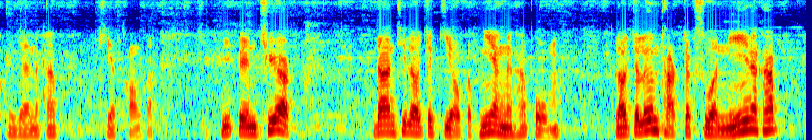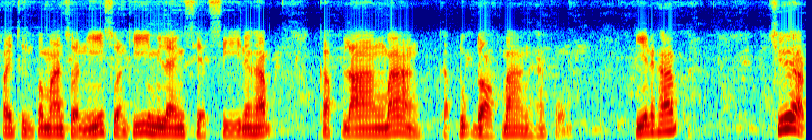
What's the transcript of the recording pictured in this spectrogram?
ขออนุญาตนะครับ เคลียร์ของก่อน นี่เป็นเชือกด้านที่เราจะเกี่ยวกับเงี้ยงนะครับผม เราจะเริ่มถักจากส่วนนี้นะครับ ไปถึงประมาณส่วนนี้ส่วนที่มีแรงเสียดสีนะครับ กับรางบ้างกับลูกดอกบ้างนะครับผมนี่นะครับ เชือก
